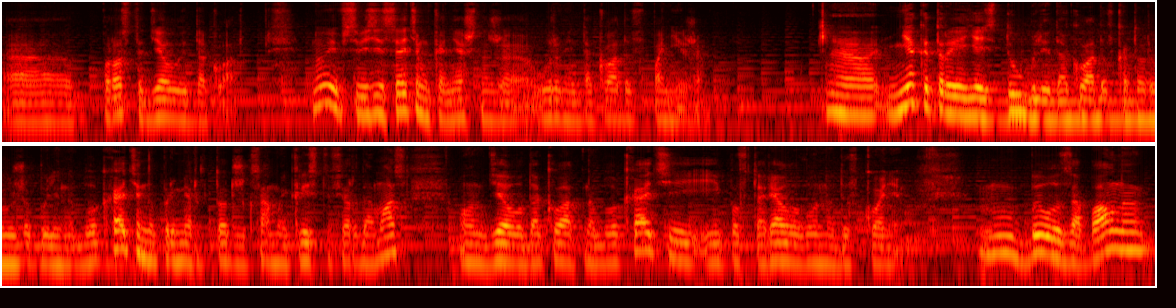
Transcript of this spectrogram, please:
э, просто делают доклад. Ну и в связи с этим, конечно же, уровень докладов пониже. Э, некоторые есть дубли докладов, которые уже были на Блокхате. Например, тот же самый Кристофер Дамас, он делал доклад на Блокхате и повторял его на Девконе. Было забавно,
